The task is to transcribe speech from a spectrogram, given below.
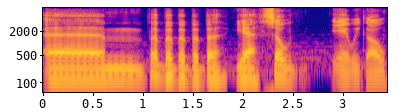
um bu- bu- bu- bu- bu- yeah so here we go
